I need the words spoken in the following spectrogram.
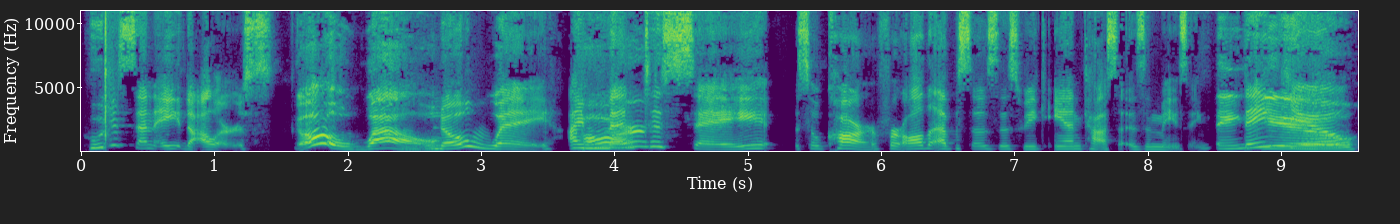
Who just sent eight dollars? Oh wow! No way. I meant to say so. Car for all the episodes this week and Casa is amazing. thank, Thank you. you.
